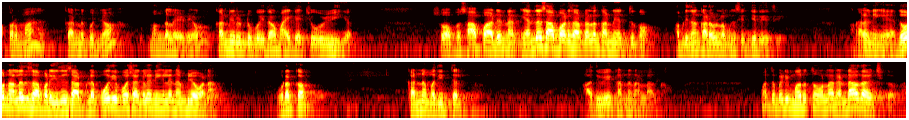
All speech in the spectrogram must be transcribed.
அப்புறமா கண்ணு கொஞ்சம் மங்கலாயிடும் கண் இருண்டு போய் தான் மயக்க வச்சு ஒழுவீங்க. ஸோ அப்போ சாப்பாடு எந்த சாப்பாடு சாப்பிட்டாலும் கண் எடுத்துக்கும். அப்படி தான் கடவுள் நமக்கு செஞ்சிருக்குது. அதனால் நீங்கள் ஏதோ நல்லது சாப்பாடு இது சாப்பிடல போதிய போஷாக்கில் நீங்களே நம்பிட வேணாம். உறக்கம் கண்ணை மதித்தல் அதுவே கண்ணை நல்லாக்கும். மற்றபடி மருத்துவம்லாம் ரெண்டாவதாக வச்சுக்கோங்க.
